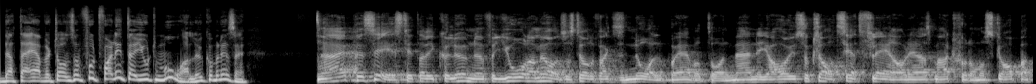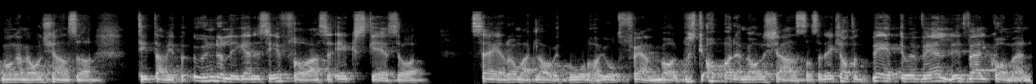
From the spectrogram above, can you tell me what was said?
detta Everton som fortfarande inte har gjort mål. Hur kommer det sig? Nej, precis. Tittar vi i kolumnen för gjorda mål så står det faktiskt noll på Everton. Men jag har ju såklart sett flera av deras matcher. De har skapat många målchanser. Tittar vi på underliggande siffror, alltså XG, så säger de att laget borde ha gjort fem mål på skapade målchanser. Så det är klart att Beto är väldigt välkommen.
